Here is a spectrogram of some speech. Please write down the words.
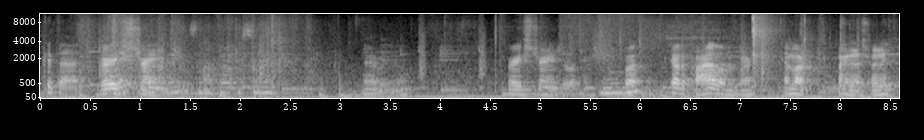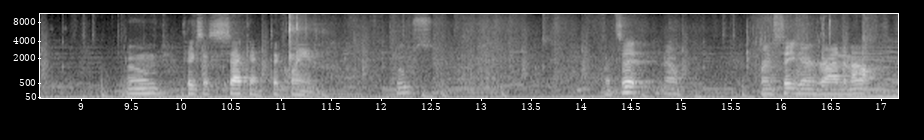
Look at that. Very strange. It's not focusing. There we go. Very strange looking. Mm-hmm. But we've got a pile of them here. And look, look at this. Ready? Boom. Takes a second to clean. Oops. That's it. Now we're gonna sit here and grind them out.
